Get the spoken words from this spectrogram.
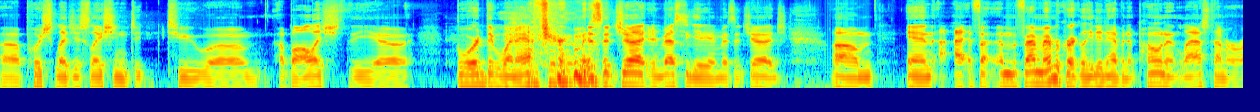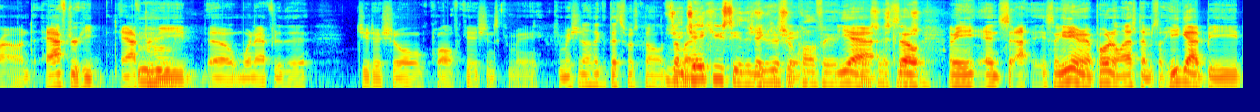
uh, pushed legislation to to um, abolish the uh, board that went after him as a judge, investigating him as a judge. Um, and I, if, I, if I remember correctly, he didn't have an opponent last time around. After he after he uh, went after the Judicial Qualifications Committee Commission, I think that's what's called. J- JQC, the Judicial Qualifications Yeah. So I mean, and so, so he didn't have an opponent last time, so he got beat.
